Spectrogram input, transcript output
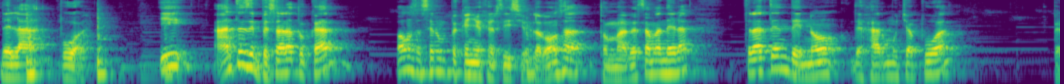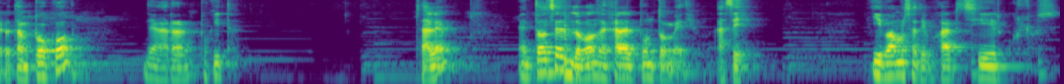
de la púa. Y antes de empezar a tocar, vamos a hacer un pequeño ejercicio. Lo vamos a tomar de esta manera Traten de no dejar mucha púa, pero tampoco de agarrar poquita. ¿Sale? Entonces lo vamos a dejar al punto medio, así. Y vamos a dibujar círculos.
